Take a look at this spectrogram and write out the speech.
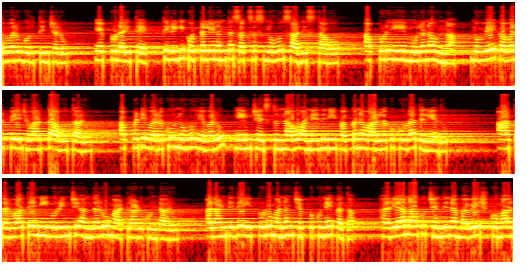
ఎవ్వరూ గుర్తించరు. ఎప్పుడైతే తిరిగి కొట్టలేనంత సక్సెస్ నువ్వు సాధిస్తావో అప్పుడు ఏ మూలన ఉన్నా నువ్వే కవర్ పేజ్ వార్త అవుతారు. అప్పటి వరకు నువ్వు ఎవరు ఏం చేస్తున్నావో అనేది నీ పక్కన వాళ్ళకు కూడా తెలియదు. ఆ తర్వాతే నీ గురించి అందరూ మాట్లాడుకుంటారు. అలాంటిదే ఇప్పుడు మనం చెప్పుకునే కథ. హర్యానాకు చెందిన భవేష్ కుమార్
